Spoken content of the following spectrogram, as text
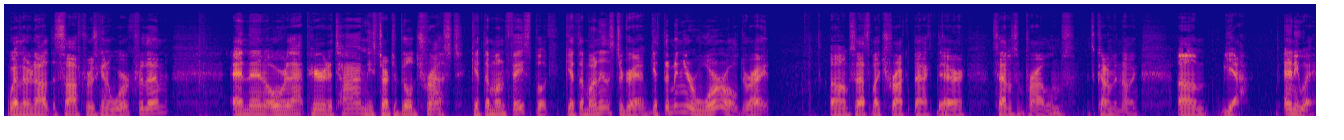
whether or not the software is going to work for them. And then over that period of time, you start to build trust. Get them on Facebook, get them on Instagram, get them in your world, right? Um, so that's my truck back there. It's having some problems. It's kind of annoying. Um, yeah. Anyway,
